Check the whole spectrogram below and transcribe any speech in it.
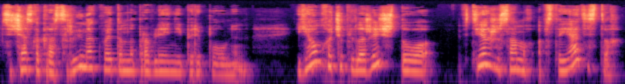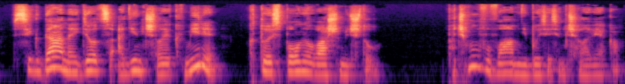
сейчас как раз рынок в этом направлении переполнен. И я вам хочу предложить, что в тех же самых обстоятельствах всегда найдется один человек в мире, кто исполнил вашу мечту. Почему бы вам не быть этим человеком?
